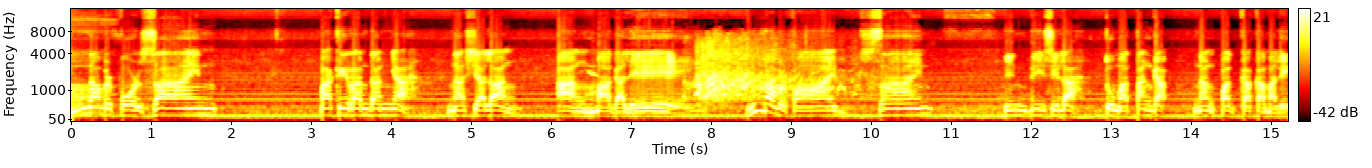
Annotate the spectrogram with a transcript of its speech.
Number four, sign, pakiramdam niya na siya lang ang magaling. Number five, sign, hindi sila tumatanggap ng pagkakamali.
